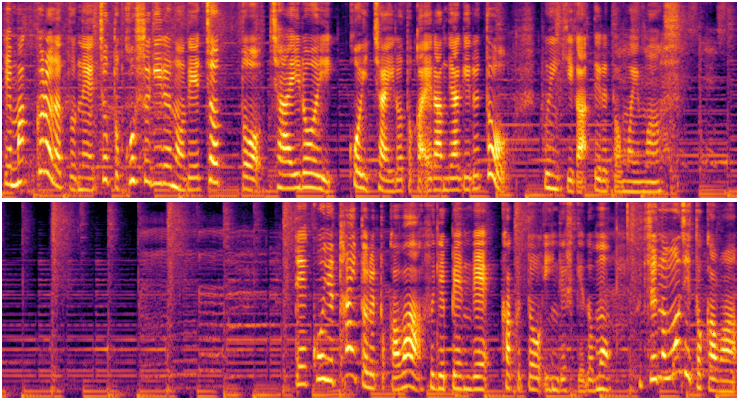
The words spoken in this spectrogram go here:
で、真っ黒だとね、ちょっと濃すぎるので、ちょっと茶色い、濃い茶色とか選んであげると雰囲気が出ると思います。で、こういうタイトルとかは筆ペンで書くといいんですけども、普通の文字とかは、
